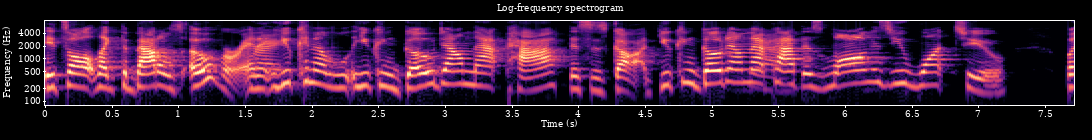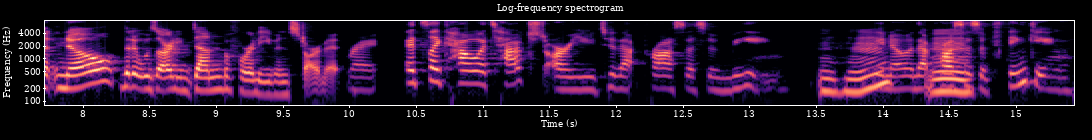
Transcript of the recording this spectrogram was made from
It's all like the battle's over, and Right. you can you can go down that path. This is God. You can go down that Yeah. path as long as you want to, but know that it was already done before it even started. Right. It's like how attached are you to that process of being? Mm-hmm. you know that Mm. process of thinking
